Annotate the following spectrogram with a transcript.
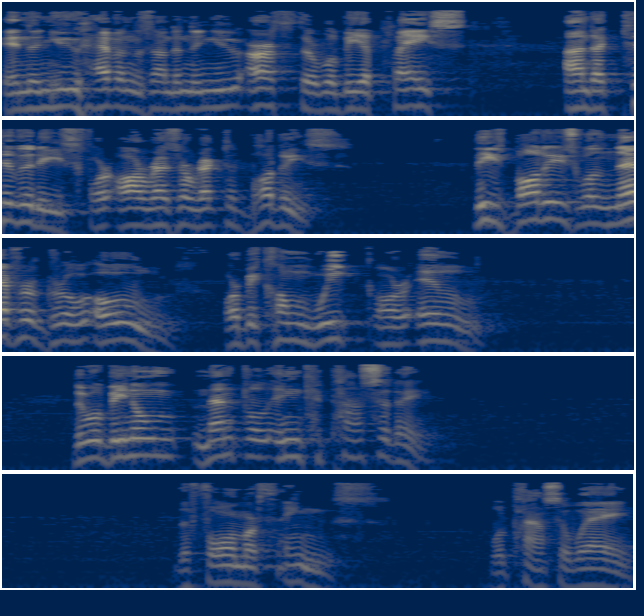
In the new heavens and in the new earth, there will be a place and activities for our resurrected bodies. These bodies will never grow old or become weak or ill. There will be no mental incapacity. The former things will pass away.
